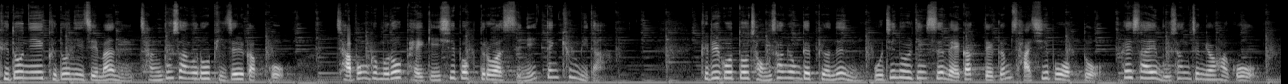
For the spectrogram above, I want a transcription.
그 돈이 그 돈이지만 장부상으로 빚을 갚고 자본금으로 120억 들어왔으니 땡큐입니다. 그리고 또 정상용 대표는 우진홀딩스 매각대금 45억도 회사에 무상증여하고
